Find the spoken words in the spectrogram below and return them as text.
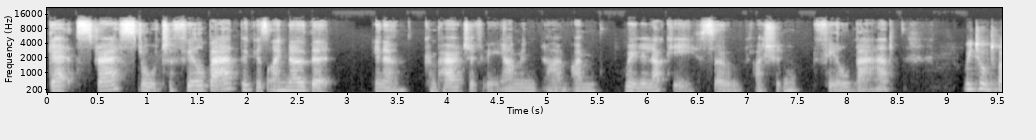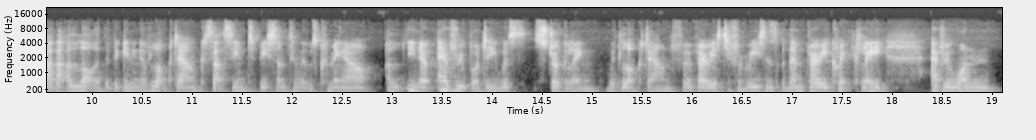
get stressed or to feel bad because I know that you know, comparatively, I'm in, I'm, I'm really lucky, so I shouldn't feel bad. We talked about that a lot at the beginning of lockdown because that seemed to be something that was coming out. Uh, you know, everybody was struggling with lockdown for various different reasons, but then very quickly, everyone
